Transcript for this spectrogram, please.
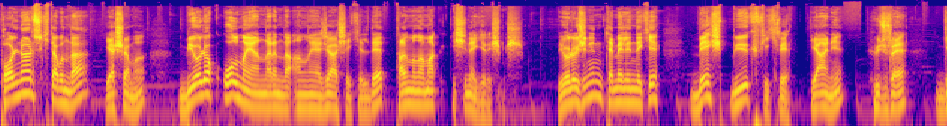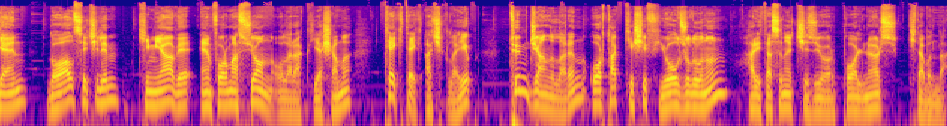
Paul Nurse kitabında yaşamı biyolog olmayanların da anlayacağı şekilde tanımlamak işine girişmiş. Biyolojinin temelindeki 5 büyük fikri yani hücre, gen, doğal seçilim, kimya ve enformasyon olarak yaşamı tek tek açıklayıp tüm canlıların ortak keşif yolculuğunun haritasını çiziyor Paul Nurse kitabında.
